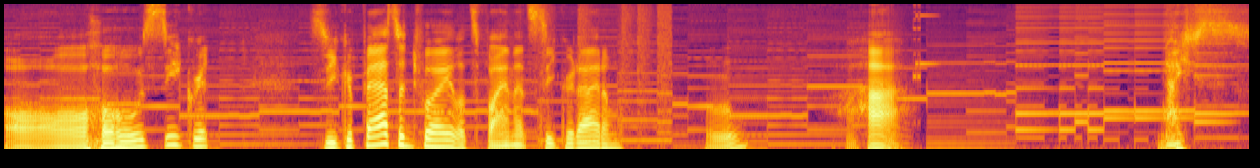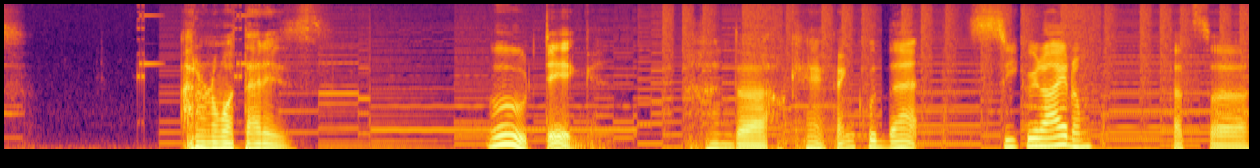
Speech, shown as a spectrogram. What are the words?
Oh, secret. Secret passageway. Let's find that secret item. Ooh. Aha. Nice. I don't know what that is. Ooh, dig. And, uh, okay, I think with that secret item, that's, uh,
